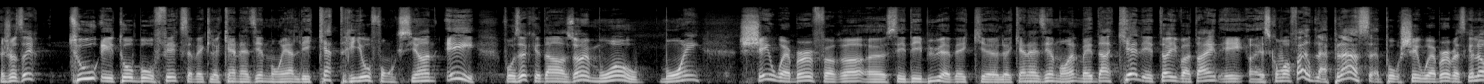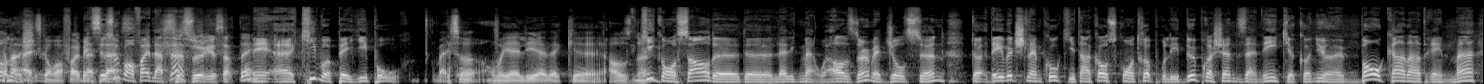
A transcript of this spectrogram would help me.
Je veux dire, tout est au beau fixe avec le Canadien de Montréal. Les quatre trios fonctionnent et faut dire que dans un mois ou moins, Shea Weber fera euh, ses débuts avec euh, le Canadien de Montréal. Mais dans quel état il va être et est-ce qu'on va faire de la place pour Shea Weber? Parce que là, on a- est-ce qu'on va faire de Ben, la C'est place? sûr qu'on va faire de la place. C'est sûr et certain. Mais euh, qui va payer pour? Ben ça, on va y aller avec euh, Osner. Qui qu'on sort de, de l'alignement? Ouais, Alsner, mais Jolson. David Schlemko qui est encore sous contrat pour les deux prochaines années, qui a connu un bon camp d'entraînement.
